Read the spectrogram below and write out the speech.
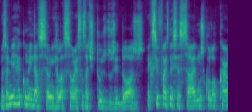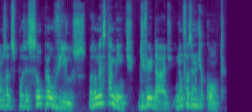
mas a minha recomendação em relação a essas atitudes dos idosos é que se faz necessário nos colocarmos à disposição para ouvi-los, mas honestamente, de verdade, e não fazendo de conta.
